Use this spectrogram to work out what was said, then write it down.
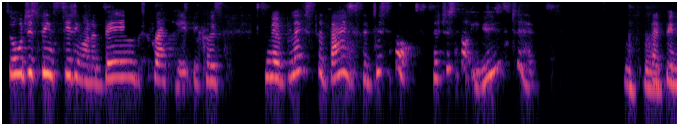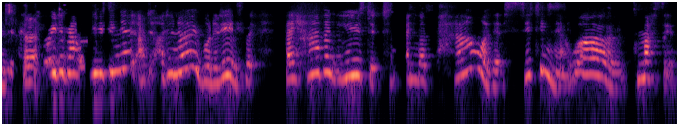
It's all just been sitting on a big scrap heap because, you know, bless the banks, they're just not they're just not used to it. Mm-hmm. They've been worried about using it. I, I, don't know what it is, but they haven't used it. To, and the power that's sitting there, whoa, it's massive.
